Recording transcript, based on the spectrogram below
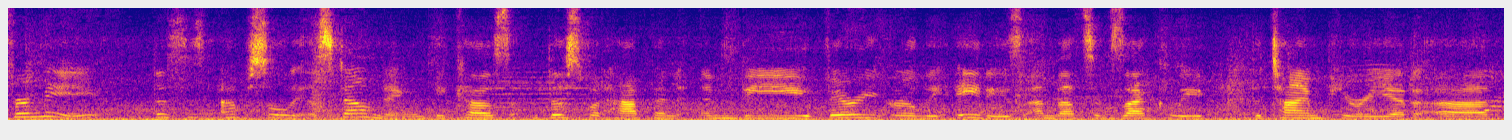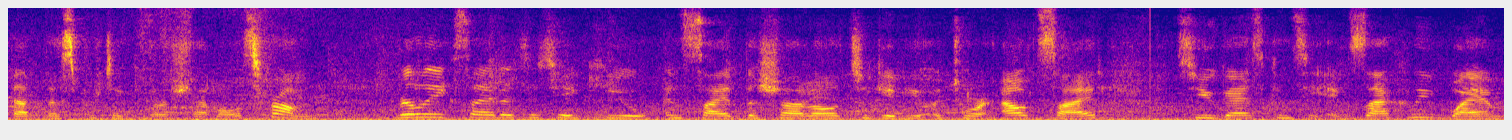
for me, this is absolutely astounding because this would happen in the very early 80s, and that's exactly the time period uh, that this particular shuttle is from. Really excited to take you inside the shuttle to give you a tour outside so you guys can see exactly why I'm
